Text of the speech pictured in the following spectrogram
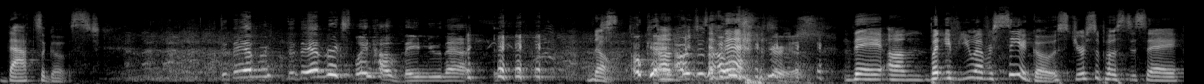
That's a ghost. Did they ever? Did they ever explain how they knew that? No. Okay, Um, I was just I then- was curious. They, um, but if you ever see a ghost, you're supposed to say,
